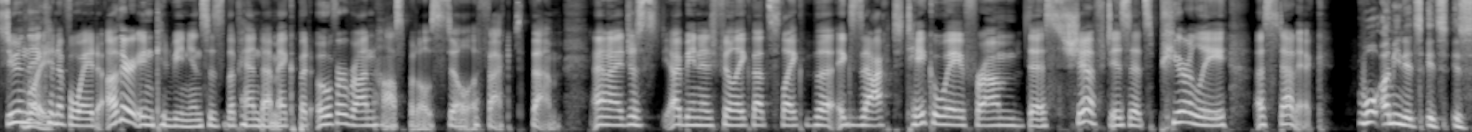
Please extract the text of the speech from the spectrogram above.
Soon they Right. can avoid other inconveniences of the pandemic, but overrun hospitals still affect them. And I just, I mean, I feel like that's like the exact takeaway from this shift is it's purely aesthetic. Well, I mean, it's it's it's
